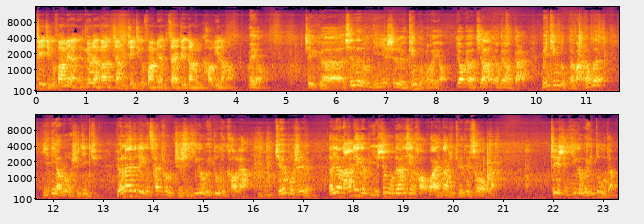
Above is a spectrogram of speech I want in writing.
这几个方面，刘长刚讲的这几个方面，在这个当中考虑了吗？没有。这个现在的问题是听懂了没有？要不要加？要不要改？没听懂的马上问，一定要落实进去。原来的这个参数只是一个维度的考量，绝不是呃要拿这个比生物多样性好坏，那是绝对错误的。这是一个维度的，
